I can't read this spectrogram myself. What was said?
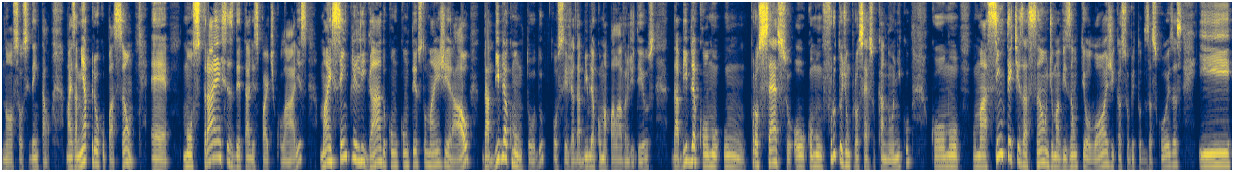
nossa ocidental. Mas a minha preocupação é mostrar esses detalhes particulares, mas sempre ligado com o contexto mais geral da Bíblia como um todo, ou seja, da Bíblia como a palavra de Deus, da Bíblia como um processo ou como um fruto de um processo canônico, como uma sintetização de uma visão teológica sobre todas as coisas e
